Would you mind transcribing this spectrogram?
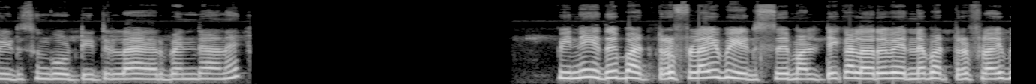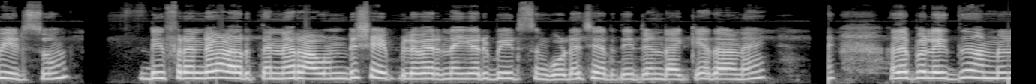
ബീഡ്സും കൂട്ടിയിട്ടുള്ള ഹെയർ ബെൻഡാണ് പിന്നെ ഇത് ബട്ടർഫ്ലൈ ബീഡ്സ് മൾട്ടി കളർ വരുന്ന ബട്ടർഫ്ലൈ ബീഡ്സും ഡിഫറെന്റ് കളർ തന്നെ റൗണ്ട് ഷേപ്പിൽ വരുന്ന ഈ ഒരു ബീഡ്സും കൂടെ ചേർത്തിട്ട് ഉണ്ടാക്കിയതാണ് അതേപോലെ ഇത് നമ്മൾ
